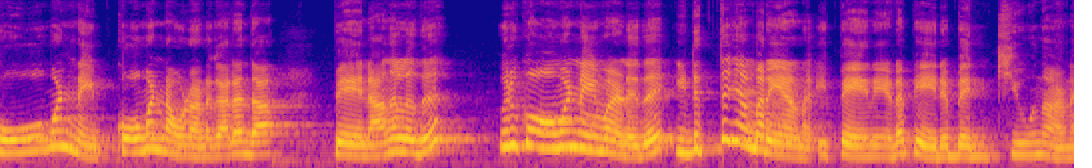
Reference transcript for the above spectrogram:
കോമൺ നെയിം കോമൺ നൗൺ ആണ്. കാരണം എന്താ? പേന എന്നുള്ളത് ഒരു കോമൺ നെയിമാണ് ഇത് എടുത്ത് ഞാൻ പറയുകയാണ് ഈ പേനയുടെ പേര് ബെൻക്യൂ എന്നാണ്.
